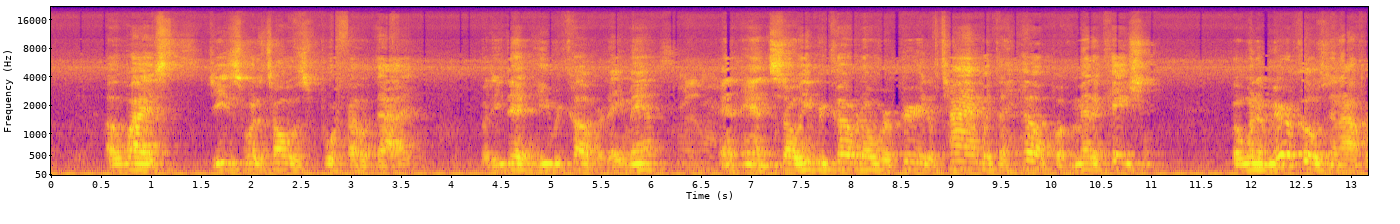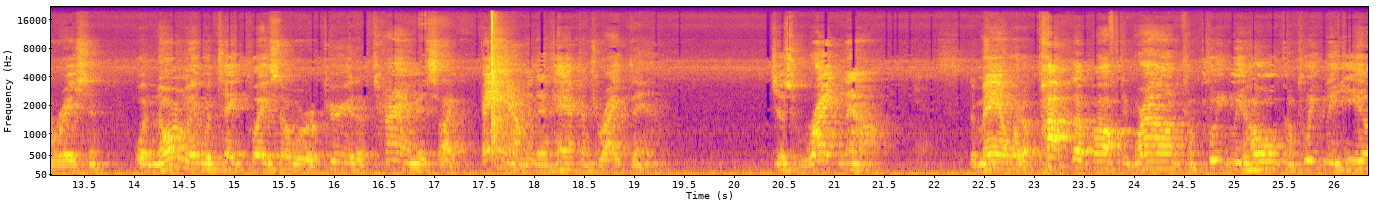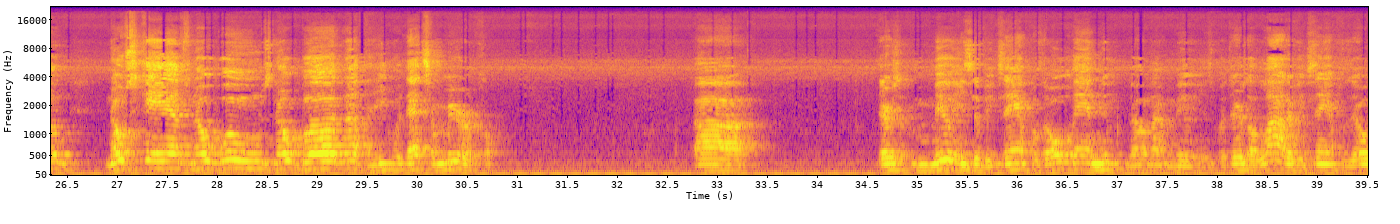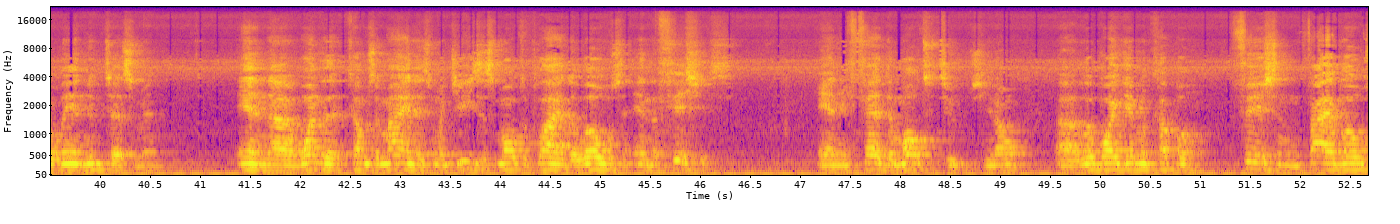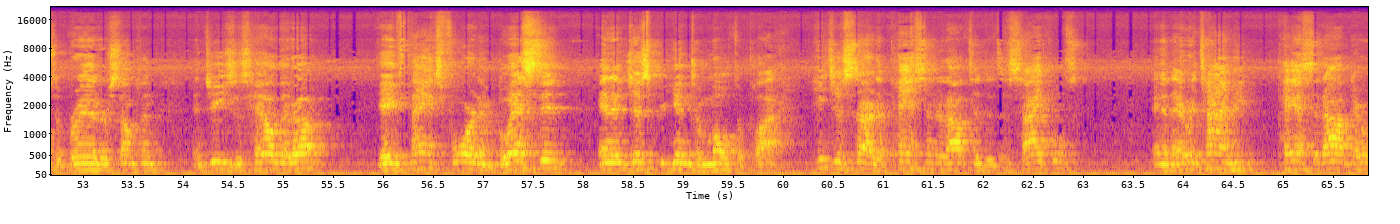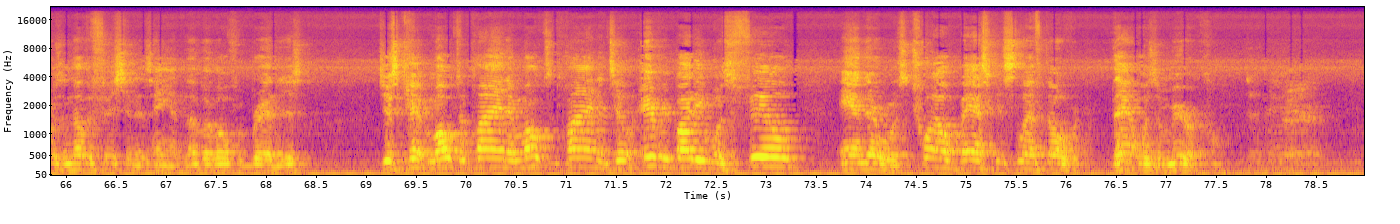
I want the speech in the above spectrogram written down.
Otherwise, Jesus would have told us poor fellow died. But he didn't. He recovered. Amen? And, and so he recovered over a period of time with the help of medication. But when a miracle is in operation, what normally would take place over a period of time, it's like bam, and it happens right then. Just right now. The man would have popped up off the ground, completely whole, completely healed, no scabs, no wounds, no blood, nothing. He that's a miracle. Uh, there's millions of examples, Old and New, no, not millions, but there's a lot of examples, the Old and New Testament. And uh, one that comes to mind is when Jesus multiplied the loaves and the fishes. And he fed the multitudes, you know. Uh, little boy gave him a couple fish and five loaves of bread or something. And Jesus held it up, gave thanks for it, and blessed it. And it just began to multiply. He just started passing it out to the disciples and every time he passed it out, there was another fish in his hand, another loaf of bread, just just kept multiplying and multiplying until everybody was filled and there was 12 baskets left over. That was a miracle.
